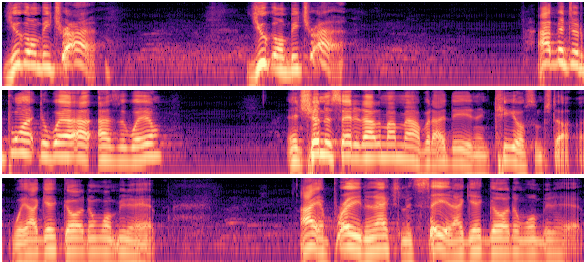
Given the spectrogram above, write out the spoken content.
You're going to be tried. You're going to be tried. I've been to the point to where I, I said, well, and shouldn't have said it out of my mouth, but I did and killed some stuff. Well, I guess God don't want me to have. I have prayed and actually said, I guess God don't want me to have.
